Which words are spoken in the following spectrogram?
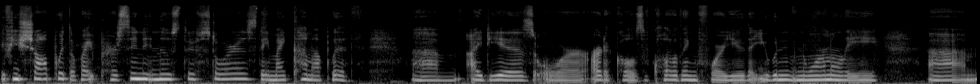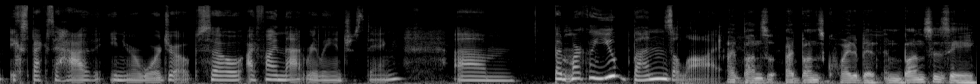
if you shop with the right person in those thrift stores they might come up with um, ideas or articles of clothing for you that you wouldn't normally um, expect to have in your wardrobe. So I find that really interesting. Um, but Marco, you buns a lot. I buns I buns quite a bit, and Bunz is a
